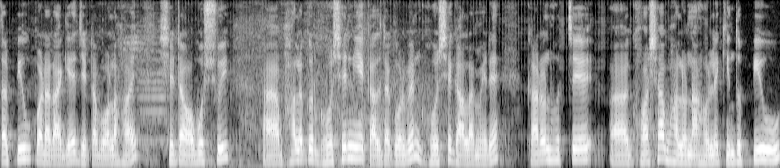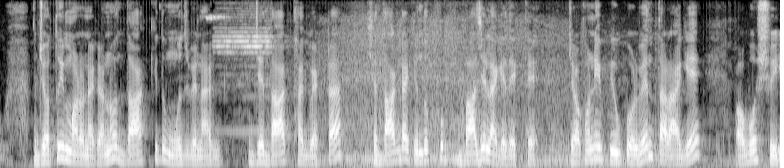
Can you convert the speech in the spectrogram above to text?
তার পিউ করার আগে যেটা বলা হয় সেটা অবশ্যই ভালো করে ঘষে নিয়ে কাজটা করবেন, ঘষে গালা মেরে। কারণ হচ্ছে ঘষা ভালো না হলে কিন্তু পিউ যতই মারো না কেন দাগ কিন্তু মুছবে না। যে দাগ থাকবে একটা, সে দাগটা কিন্তু খুব বাজে লাগে দেখতে। যখনই পিউ করবেন, তার আগে অবশ্যই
